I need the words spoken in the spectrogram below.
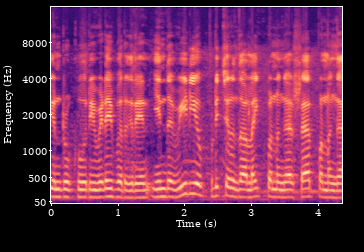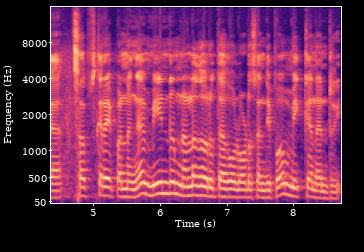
என்று கூறி விடைபெறுகிறேன். இந்த வீடியோ பிடிச்சிருந்தால் லைக் பண்ணுங்கள் ஷேர் பண்ணுங்கள் சப்ஸ்கிரைப் பண்ணுங்கள் மீண்டும் நல்லதொரு தகவலோடு சந்திப்போம். மிக்க நன்றி.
